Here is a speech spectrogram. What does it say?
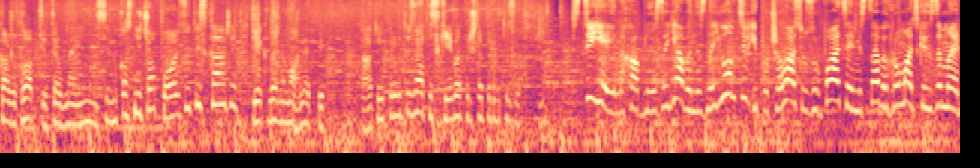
Кажу, хлопці, це в мене не сіно нічого, пользуйтесь, каже. Як ви не могли під татою приватизувати, з Києва прийшли приватизувати. З цієї нахабної заяви незнайомців і почалась узурпація місцевих громадських земель.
